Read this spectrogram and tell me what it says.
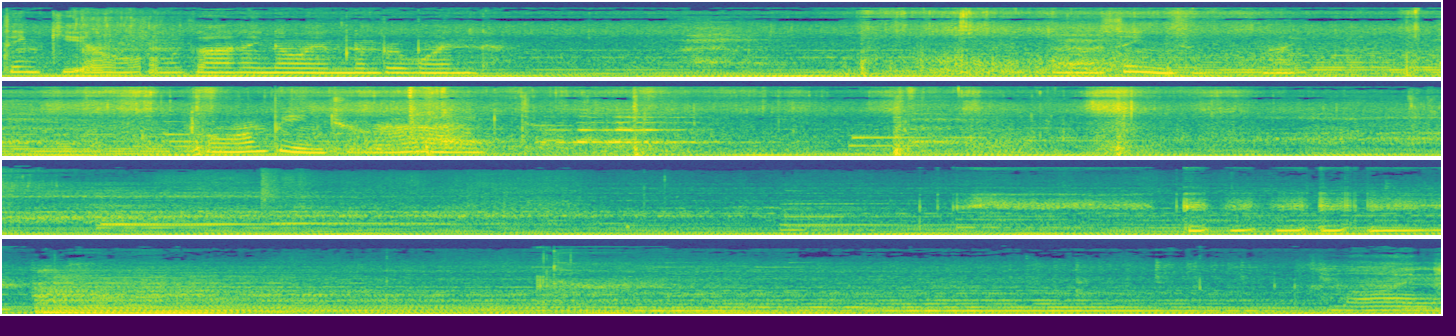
Thank you. Oh my god, I know I'm number one. Thing's like. Oh, I'm being dragged. Come on.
